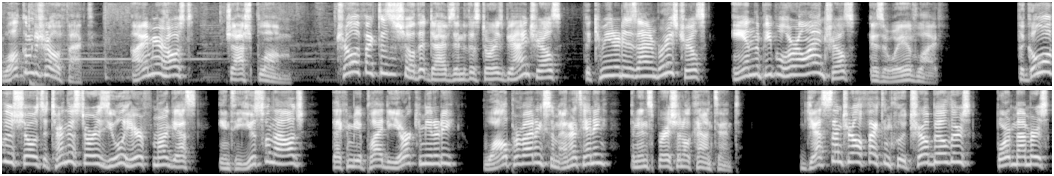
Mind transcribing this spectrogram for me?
Welcome to Trail Effect. I am your host, Josh Blum. Trail Effect is a show that dives into the stories behind trails, the community design and embrace trails, and the people who rely on trails as a way of life. The goal of this show is to turn the stories you will hear from our guests into useful knowledge that can be applied to your community while providing some entertaining and inspirational content. Guests on Trail Effect include trail builders, board members,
